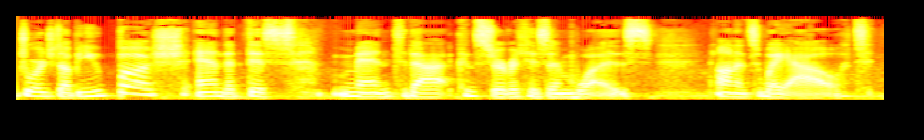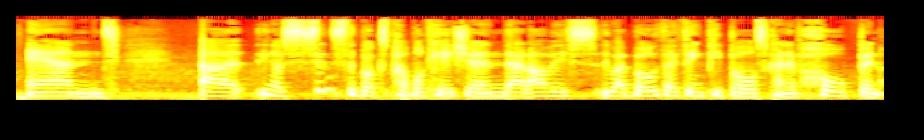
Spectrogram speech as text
George W. Bush, and that this meant that conservatism was on its way out. And uh, you know, since the book's publication, that obviously both I think people's kind of hope and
